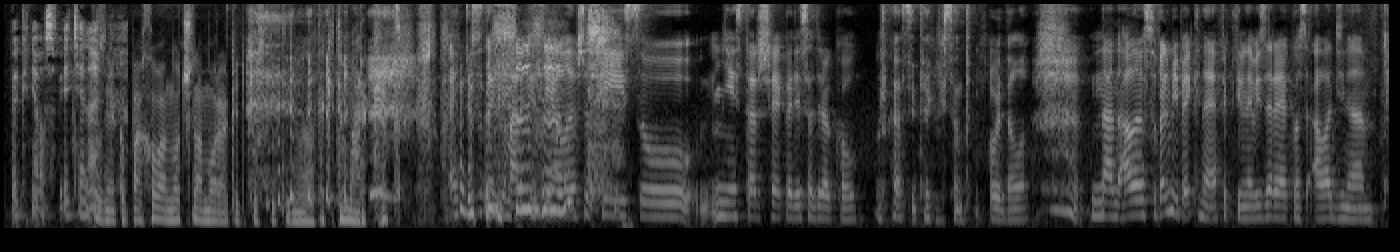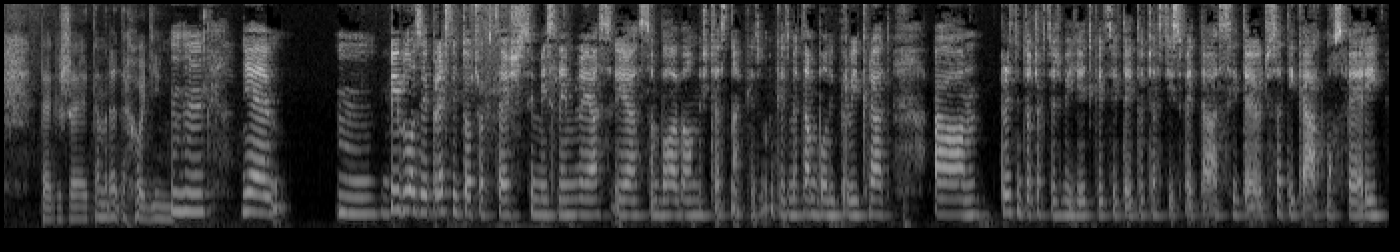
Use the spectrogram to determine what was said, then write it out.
pekne osvietené. To znie ako pachová nočná mora, keď pustíte na takýto market. Aj to sú také markety, ale všetky sú nie staršie ako 10 rokov. Asi tak by som to povedala. No, no, ale sú veľmi pekné, efektívne, vyzerajú ako z Aladina, takže tam rada chodím. Mm-hmm. Nie, Mm, Biblos je presne to, čo chceš, si myslím, že ja, ja som bola veľmi šťastná, keď sme, keď sme tam boli prvýkrát. Um, presne to, čo chceš vidieť, keď si v tejto časti sveta, asi to, čo sa týka atmosféry.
